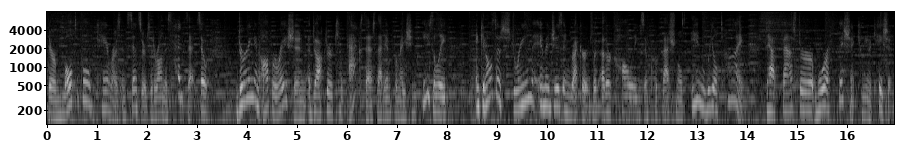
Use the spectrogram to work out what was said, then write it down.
There are multiple cameras and sensors that are on this headset. So during an operation, a doctor can access that information easily and can also stream images and records with other colleagues and professionals in real time to have faster, more efficient communication.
